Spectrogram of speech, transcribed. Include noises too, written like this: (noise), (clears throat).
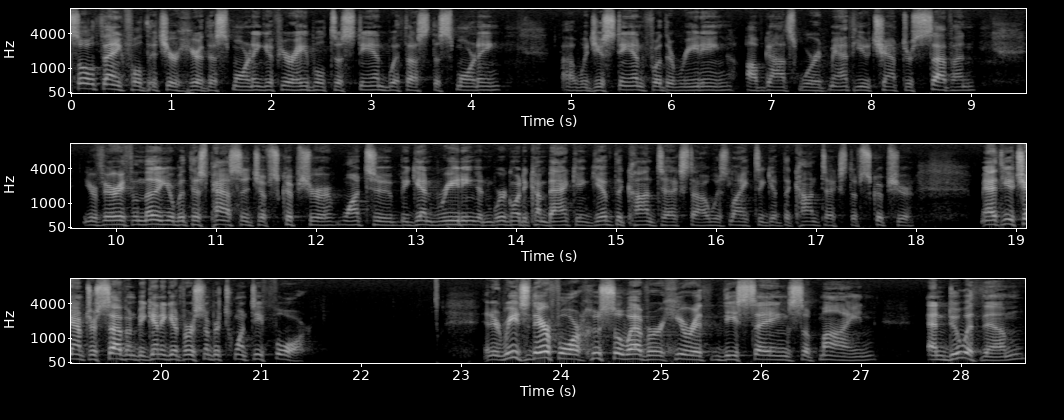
So thankful that you're here this morning. If you're able to stand with us this morning, uh, would you stand for the reading of God's Word? Matthew chapter 7. You're very familiar with this passage of Scripture. Want to begin reading, and we're going to come back and give the context. I always like to give the context of Scripture. Matthew chapter 7, beginning at verse number 24. And it reads, Therefore, whosoever heareth these sayings of mine and doeth them,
